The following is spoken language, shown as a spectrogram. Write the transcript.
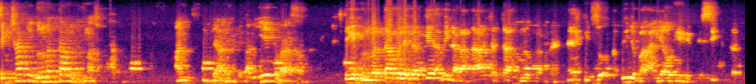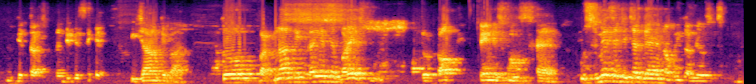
शिक्षा की गुणवत्ता में कितना सुधार ये एक बड़ा सवाल देखिए, गुणवत्ता को लेकर के अभी लगातार चर्चा हम लोग कर रहे हैं कि जो अभी जो बहालियाँ हुई है के एग्ज़ाम के बाद तो पटना के कई ऐसे बड़े स्कूल जो टॉप टेन स्कूल हैं, उसमें से टीचर गए हैं नौकरी करने उस स्कूल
